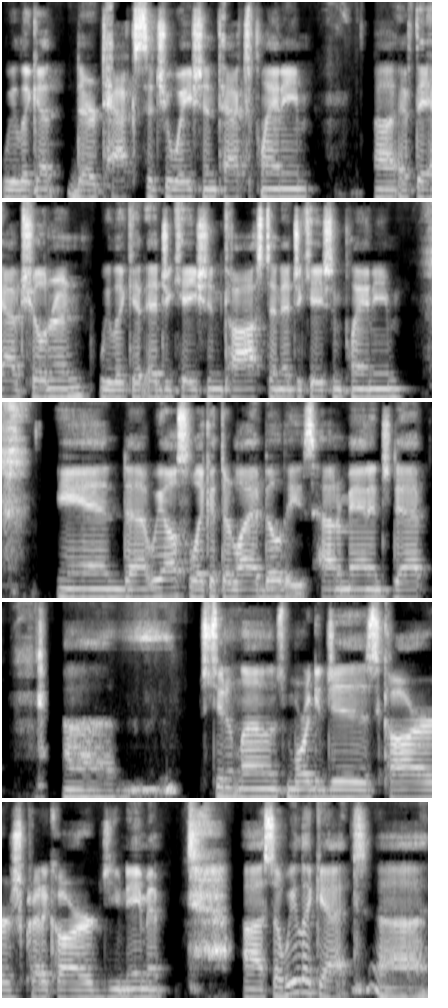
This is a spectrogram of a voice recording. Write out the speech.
We look at their tax situation, tax planning. Uh, if they have children, we look at education cost and education planning. And uh, we also look at their liabilities, how to manage debt, um, student loans, mortgages, cars, credit cards, you name it. Uh, so we look at uh,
